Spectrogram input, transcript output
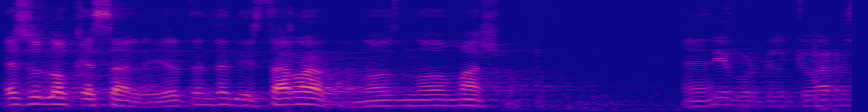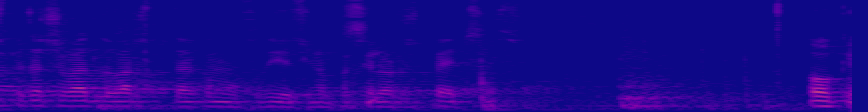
Eso es lo que sale, ya te entendí. Está raro, no, no macho. ¿Eh? Sí, porque el que va a respetar Shabbat lo va a respetar como judío, sino para que lo respetes. Ok.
